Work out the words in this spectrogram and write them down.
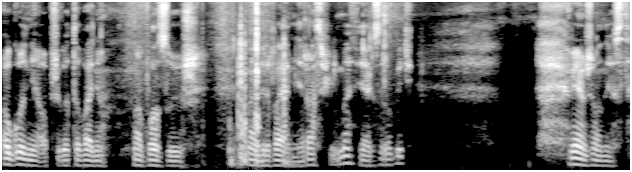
Ogólnie o przygotowaniu nawozu już nagrywałem nieraz filmy, jak zrobić. Wiem, że on jest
